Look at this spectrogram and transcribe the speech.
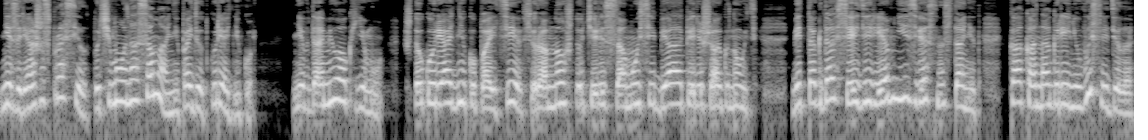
Не зря же спросил, почему она сама не пойдет к уряднику. Невдомек ему, что к уряднику пойти все равно, что через саму себя перешагнуть. Ведь тогда всей деревне известно станет, как она Гриню выследила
